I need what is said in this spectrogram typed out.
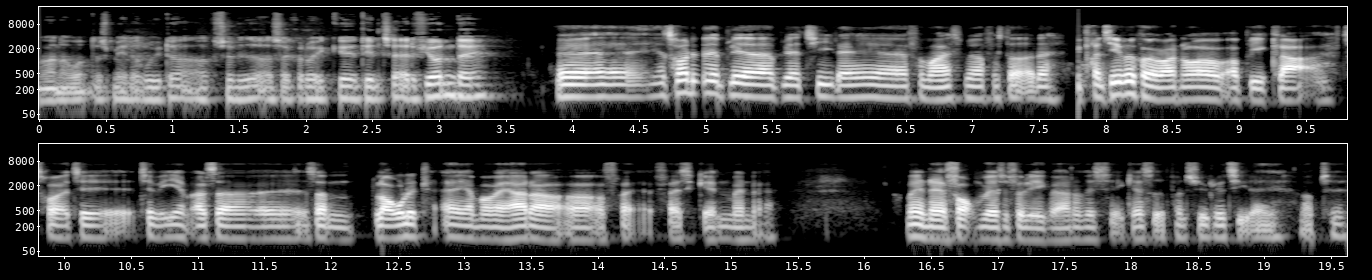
render rundt og smitter rytter og så videre, og så kan du ikke øh, deltage. Er det 14 dage? Øh, jeg tror, det bliver, bliver 10 dage øh, for mig, som jeg har forstået det. I princippet kunne jeg godt nå at, at blive klar, tror jeg, til, til VM. Altså øh, sådan lovligt, at jeg må være der og, og frisk igen, men, øh, men øh, formen vil jeg selvfølgelig ikke være der, hvis ikke jeg sidder på en cykel i 10 dage op til.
